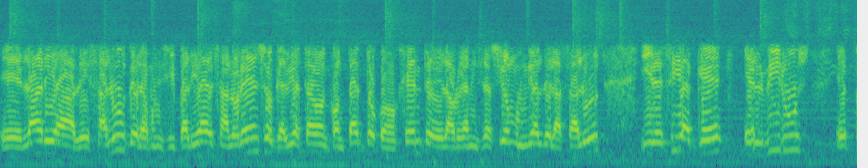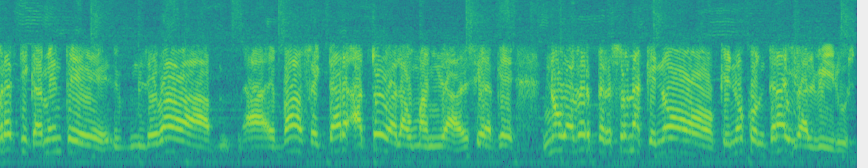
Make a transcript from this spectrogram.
el área de salud de la Municipalidad de San Lorenzo, que había estado en contacto con gente de la Organización Mundial de la Salud, y decía que el virus eh, prácticamente le va a, va afectar a toda la humanidad, o sea que no va a haber personas que no, que no contraiga el virus.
